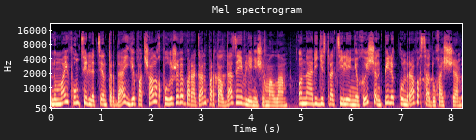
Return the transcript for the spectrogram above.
нумай функциялы центрда епатшалық пулыжеве бараган порталда заявление жырмалла. Она регистрацияление хыщен пилік кунрабық саду хашы.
